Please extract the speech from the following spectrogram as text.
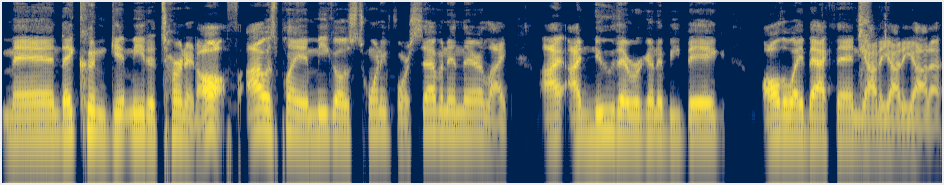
man, they couldn't get me to turn it off. I was playing Migos 24/7 in there like I I knew they were going to be big all the way back then, yada yada yada.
